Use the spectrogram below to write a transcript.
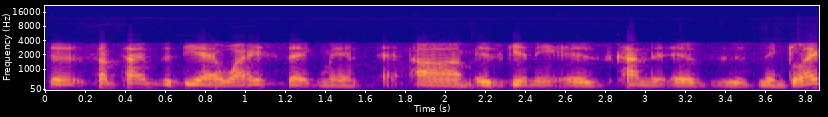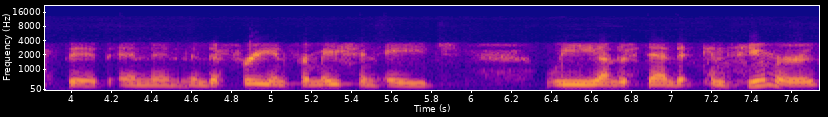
the, sometimes the DIY segment um, is getting is kind of is, is neglected, and in, in the free information age, we understand that consumers,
